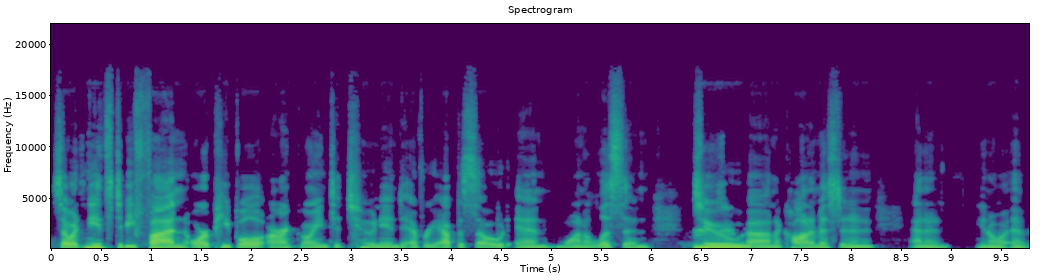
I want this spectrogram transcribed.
So it needs to be fun, or people aren't going to tune into every episode and want to listen to Mhm. an economist and an, and a you know an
